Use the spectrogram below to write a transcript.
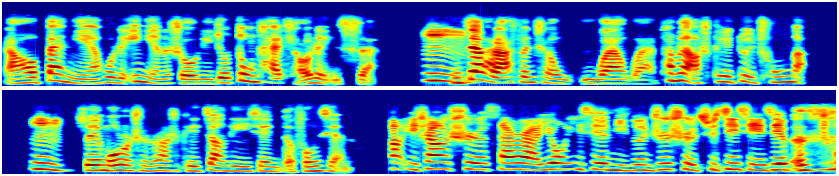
然后半年或者一年的时候，你就动态调整一次，嗯，你再把它分成五万五万，他们俩是可以对冲的，嗯，所以某种程度上是可以降低一些你的风险的。啊，以上是 Sarah 用一些理论知识去进行一些补 充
